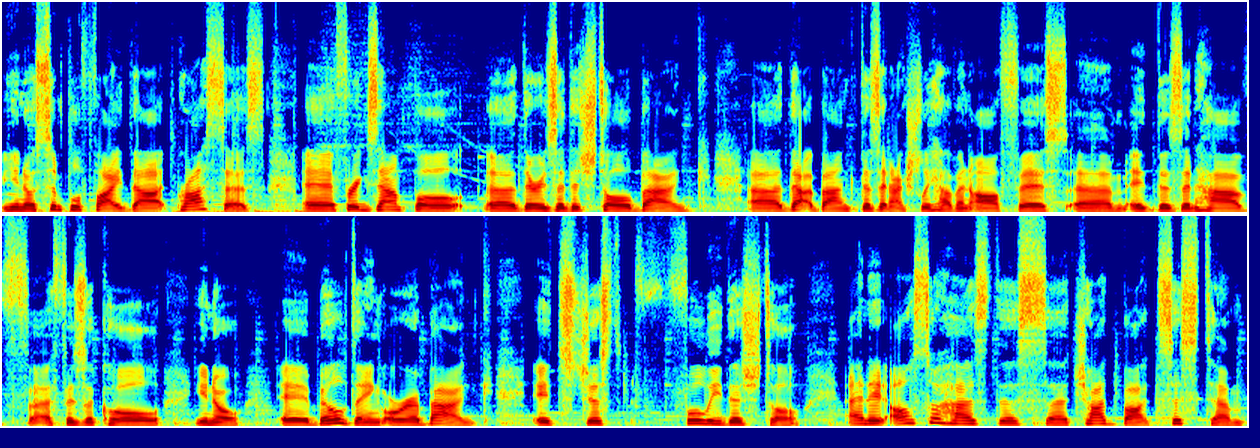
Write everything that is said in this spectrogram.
you know simplify that process. Uh, for example uh, there is a digital bank. Uh, that bank doesn't actually have an office. Um, it doesn't have a physical you know a building or a bank it's just fully digital. And it also has this uh, chatbot system,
